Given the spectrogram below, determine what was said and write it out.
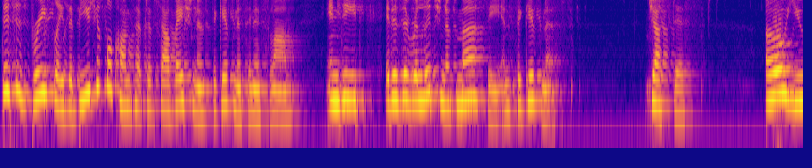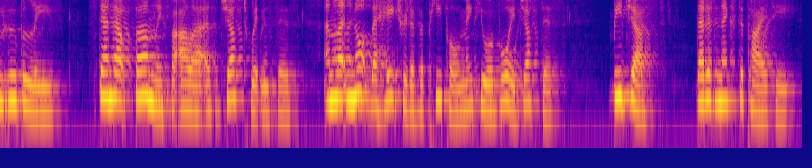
This is briefly the beautiful concept of salvation and forgiveness in Islam. Indeed, it is a religion of mercy and forgiveness. Justice. O you who believe, stand out firmly for Allah as just witnesses, and let not the hatred of a people make you avoid justice. Be just, that is next to piety,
